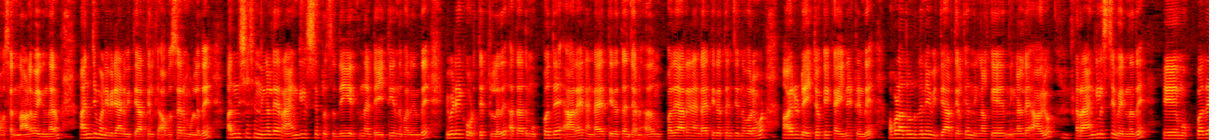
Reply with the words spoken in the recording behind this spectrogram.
അവസരം. നാളെ വൈകുന്നേരം അഞ്ച് മണി വരെയാണ് വിദ്യാർത്ഥികൾക്ക് അവസരമുള്ളത്. അതിനുശേഷം നിങ്ങളുടെ റാങ്ക് ലിസ്റ്റ് പ്രസിദ്ധീകരിക്കുന്ന ഡേറ്റ് എന്ന് പറയുന്നത് ഇവിടെ കൊടുത്തിട്ടുള്ളത് അതായത് മുപ്പത് ആറ് രണ്ടായിരത്തി ഇരുപത്തഞ്ചാണ് അതായത് മുപ്പത് ആറ് രണ്ടായിരത്തി ഇരുപത്തഞ്ച് എന്ന് പറയുമ്പോൾ ആ ഒരു ഡേറ്റൊക്കെ കഴിഞ്ഞിട്ടുണ്ട്. അപ്പോൾ അതുകൊണ്ട് തന്നെ വിദ്യാർത്ഥികൾക്ക് നിങ്ങൾക്ക് നിങ്ങളുടെ ആ ഒരു റാങ്ക് ലിസ്റ്റ് വരുന്നത് മുപ്പത്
